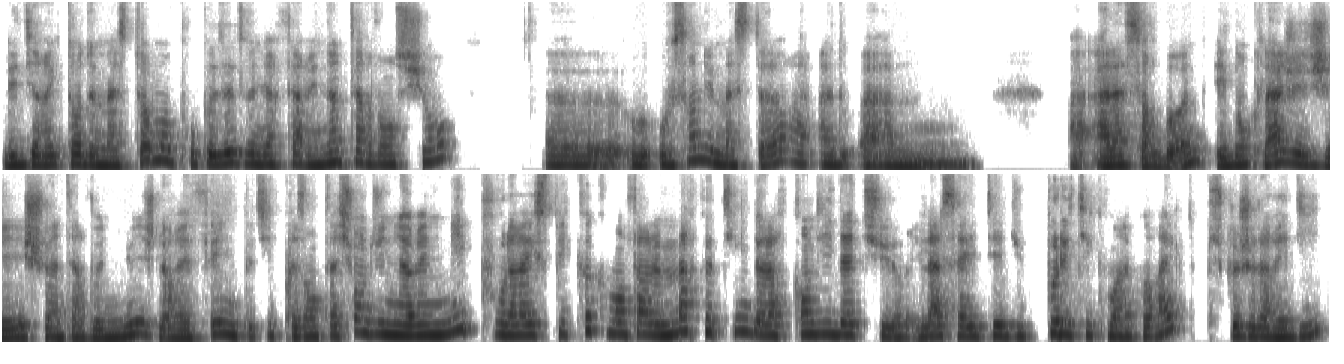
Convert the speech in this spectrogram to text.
les directeurs de master m'ont proposé de venir faire une intervention euh, au, sein du master à, la Sorbonne. Et donc là, je suis intervenue et je leur ai fait une petite présentation d'une heure et demie pour leur expliquer comment faire le marketing de leur candidature. Et là, ça a été du politiquement incorrect, puisque je leur ai dit,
